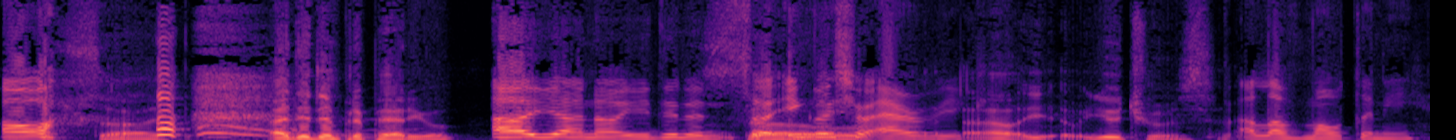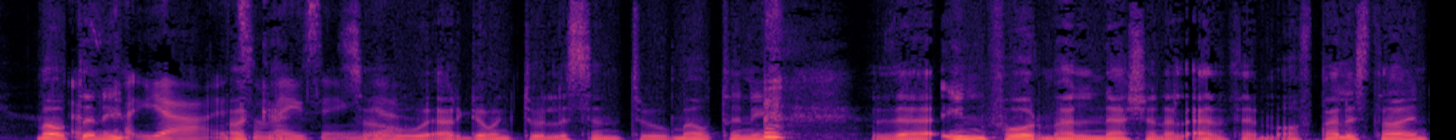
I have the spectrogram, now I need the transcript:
Oh, So I, I didn't prepare you. uh, yeah, no, you didn't. So, English or Arabic? Uh, you choose. I love Mautani. Mautani? Yeah, it's Okay, amazing. So yeah. we are going to listen to Mautani, the informal national anthem of Palestine.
